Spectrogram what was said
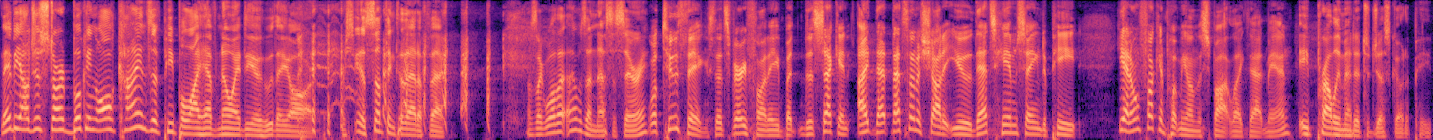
maybe I'll just start booking all kinds of people I have no idea who they are, or you know, something to that effect." I was like, "Well, that, that was unnecessary." Well, two things. That's very funny. But the second, I that that's not a shot at you. That's him saying to Pete, "Yeah, don't fucking put me on the spot like that, man." He probably meant it to just go to Pete.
